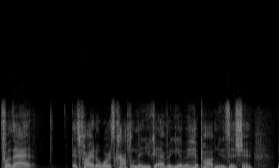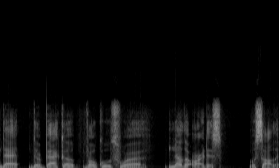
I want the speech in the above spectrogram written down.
for that, it's probably the worst compliment you could ever give a hip hop musician that their backup vocals for another artist was solid.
